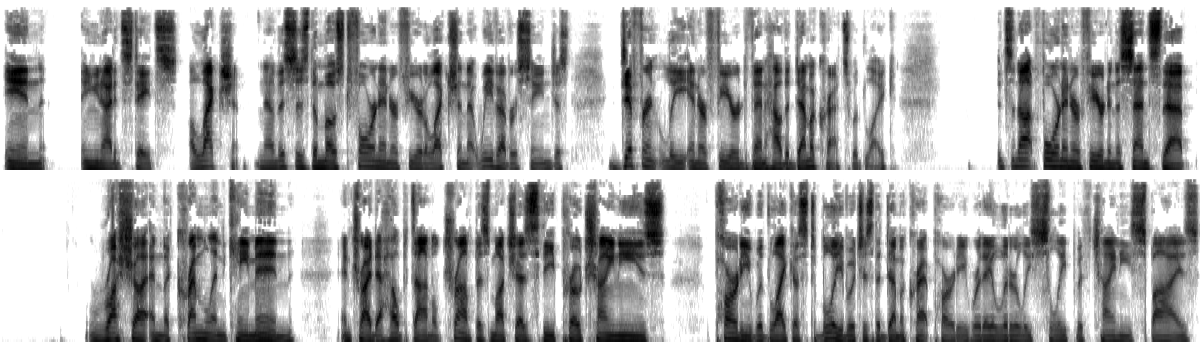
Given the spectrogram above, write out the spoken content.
in a United States election. Now, this is the most foreign interfered election that we've ever seen, just differently interfered than how the Democrats would like it's not foreign interfered in the sense that Russia and the Kremlin came in and tried to help Donald Trump as much as the pro Chinese party would like us to believe, which is the Democrat Party, where they literally sleep with Chinese spies,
